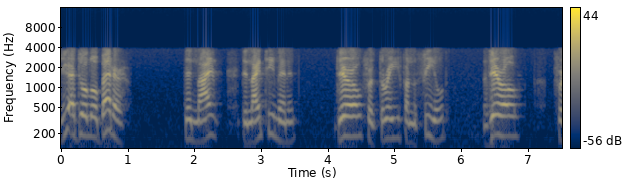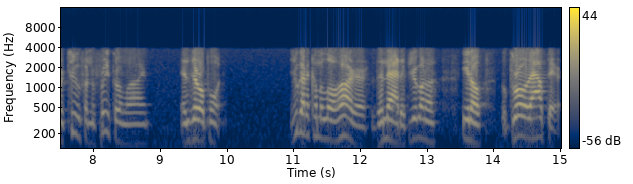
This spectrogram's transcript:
you got to do a little better than nine, than 19 minutes, zero for three from the field, zero for two from the free throw line, and zero points. You got to come a little harder than that if you're going to, you know, throw it out there.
